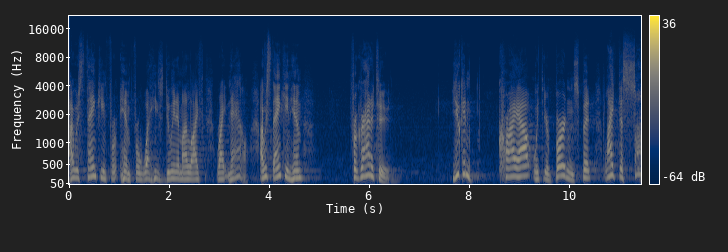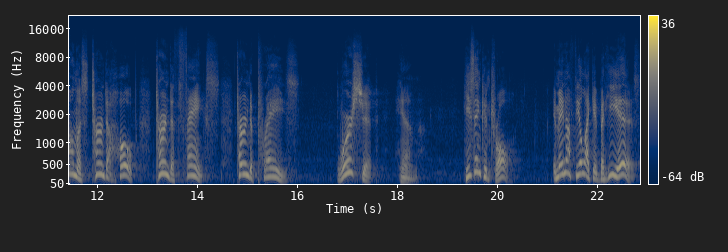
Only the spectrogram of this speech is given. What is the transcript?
I was thanking for him for what he's doing in my life right now. I was thanking him for gratitude. You can cry out with your burdens, but like the psalmist, turn to hope, turn to thanks, turn to praise, worship him. He's in control. It may not feel like it, but He is.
